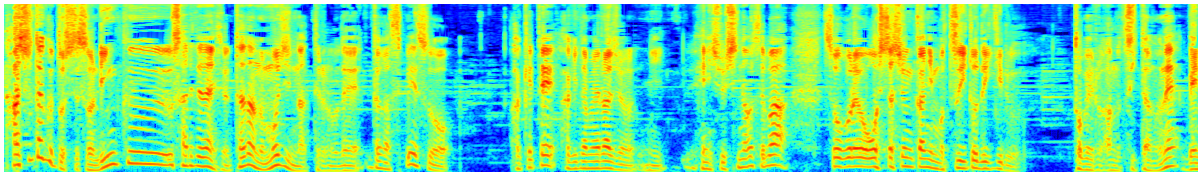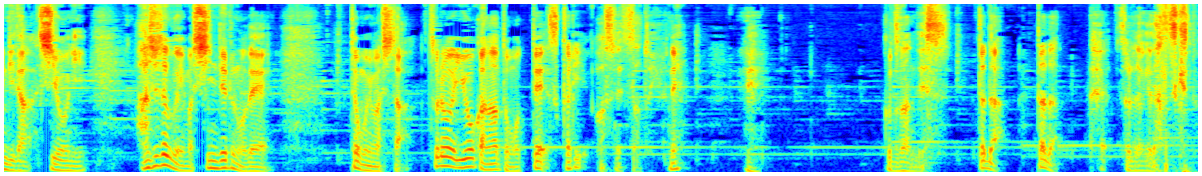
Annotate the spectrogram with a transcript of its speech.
ハッシュタグとしてそのリンクされてないんですよ。ただの文字になってるので、だからスペースを開けて、はぎだめラジオに編集し直せば、そうこれを押した瞬間にもツイートできる、飛べる、あのツイッターのね、便利な仕様に、ハッシュタグが今死んでるので、って思いました。それを言おうかなと思って、すっかり忘れてたというね、ええ、ことなんです。ただ、ただ、えそれだけなんですけど。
